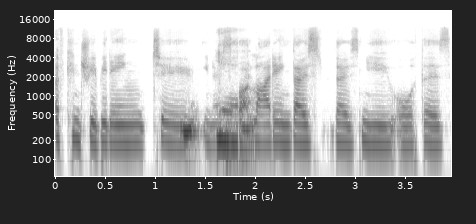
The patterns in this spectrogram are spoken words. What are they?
of contributing to you know yeah. spotlighting those those new authors.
